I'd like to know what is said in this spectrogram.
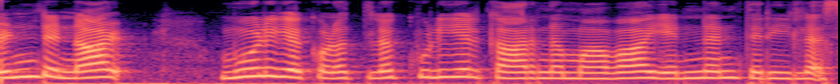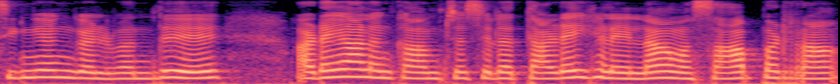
ரெண்டு நாள் மூலிகை குளத்தில் குளியல் காரணமாவா என்னன்னு தெரியல. சிங்கங்கள் வந்து அடையாளம் காமிச்ச சில தடைகளெல்லாம் அவன் சாப்பிட்றான்.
